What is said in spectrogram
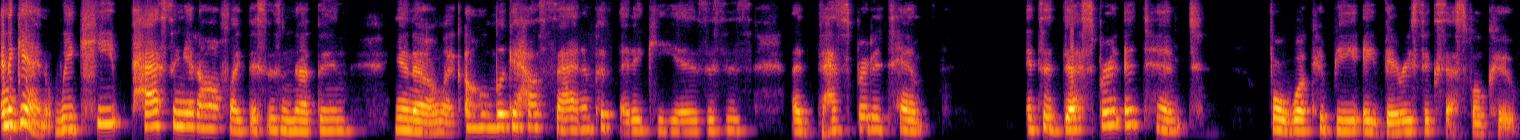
And again, we keep passing it off like this is nothing, you know, like, oh, look at how sad and pathetic he is. This is a desperate attempt. It's a desperate attempt for what could be a very successful coup.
